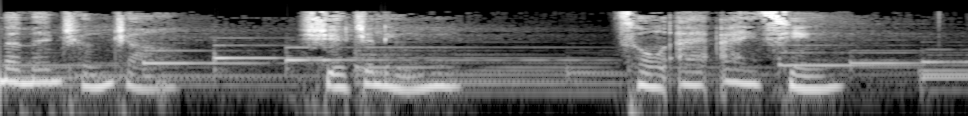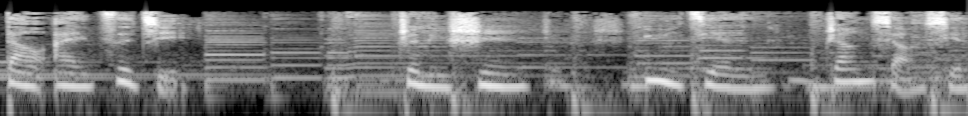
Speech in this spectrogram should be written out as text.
慢慢成长，学着领悟，从爱爱情到爱自己。这里是遇见张小贤。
